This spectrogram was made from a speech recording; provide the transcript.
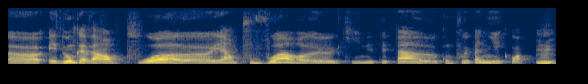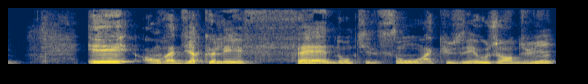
euh, et donc avaient un poids euh, et un pouvoir euh, qui n'était pas euh, qu'on pouvait pas nier quoi. Mm. Et on va dire que les faits dont ils sont accusés aujourd'hui,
